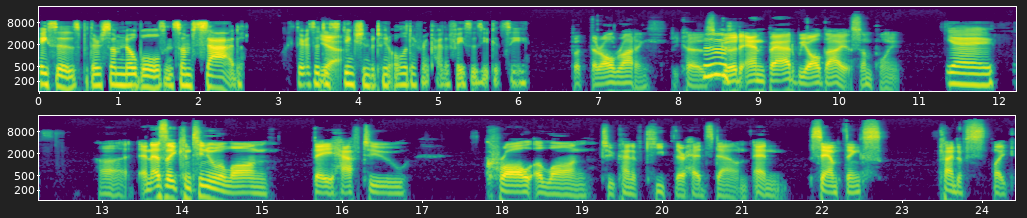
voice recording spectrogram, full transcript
faces, but there's some nobles and some sad. Like there is a Yeah. distinction between all the different kind of faces you could see. But they're all rotting because good and bad, we all die at some point. Yay. Uh, and as they continue along, they have to crawl along to kind of keep their heads down. And Sam thinks, kind of like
